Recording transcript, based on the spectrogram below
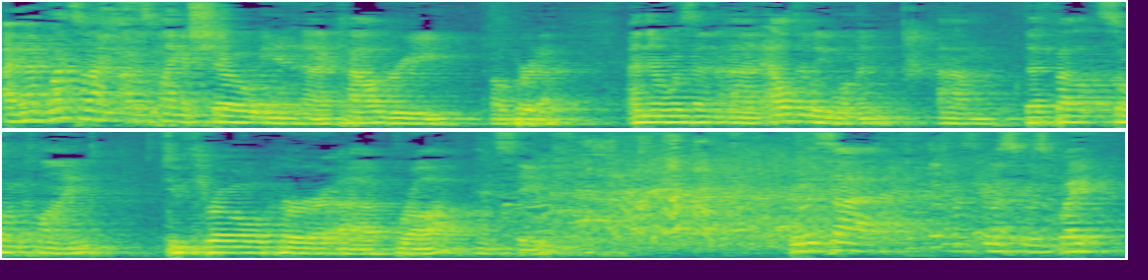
I had one time I was playing a show in uh, Calgary, Alberta, and there was an, an elderly woman um, that felt so inclined to throw her uh, bra on stage. It was, uh, it was, it was, it was quite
